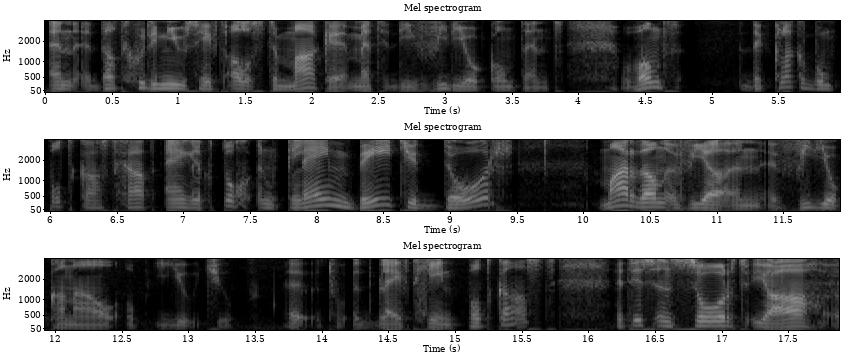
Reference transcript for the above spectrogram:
En dat goede nieuws heeft alles te maken met die videocontent. Want de Klakkeboom podcast gaat eigenlijk toch een klein beetje door, maar dan via een videokanaal op YouTube. Eh, Het, het blijft geen podcast. Het is een soort, ja, eh,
